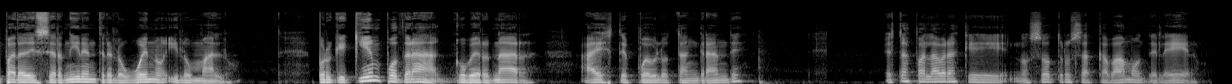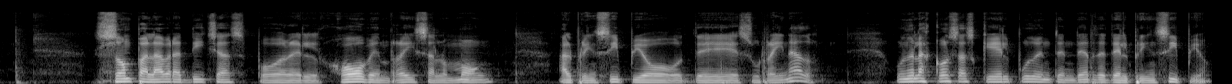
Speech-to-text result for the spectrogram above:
para discernir entre lo bueno y lo malo. Porque ¿quién podrá gobernar a este pueblo tan grande? Estas palabras que nosotros acabamos de leer son palabras dichas por el joven rey Salomón al principio de su reinado. Una de las cosas que él pudo entender desde el principio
